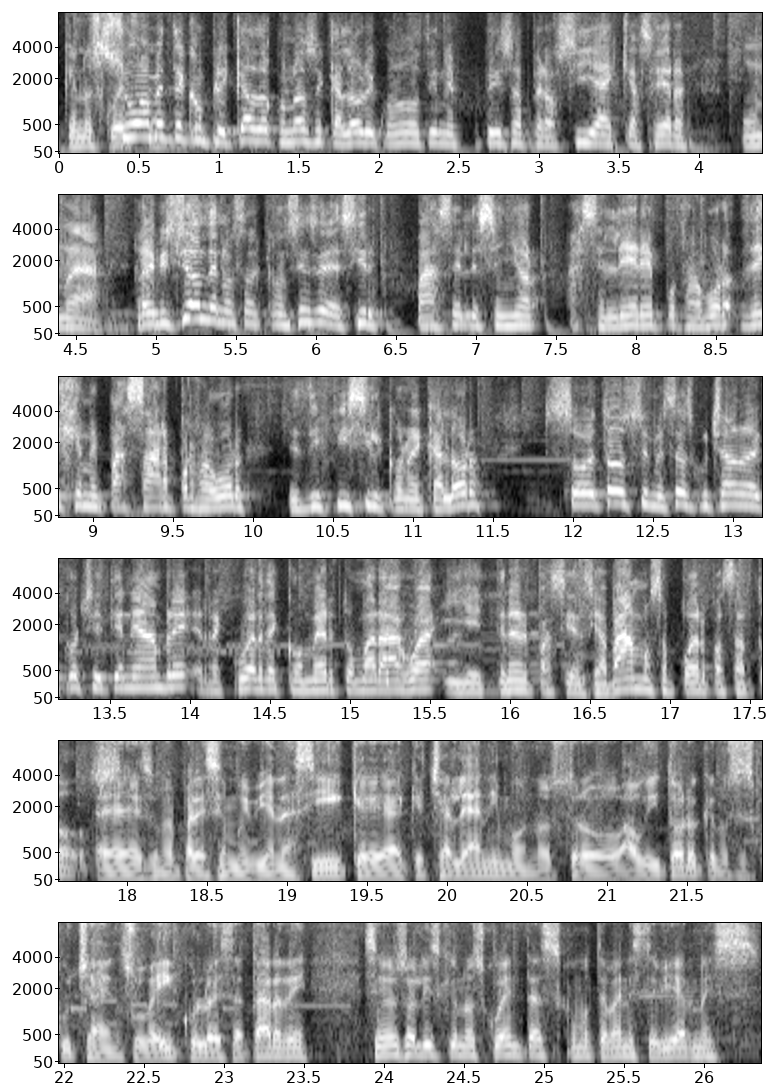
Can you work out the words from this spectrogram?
¿Qué nos cuesta? Sumamente complicado cuando hace calor y cuando uno tiene prisa, pero sí hay que hacer una revisión de nuestra conciencia y decir, pásele señor, acelere por favor, déjeme pasar por favor. Es difícil con el calor sobre todo si me está escuchando en el coche y tiene hambre, recuerde comer, tomar agua y tener paciencia. Vamos a poder pasar todos. Eso me parece muy bien. Así que hay que echarle ánimo a nuestro auditorio que nos escucha en su vehículo esta tarde. Señor Solís, ¿qué nos cuentas? ¿Cómo te va en este viernes?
